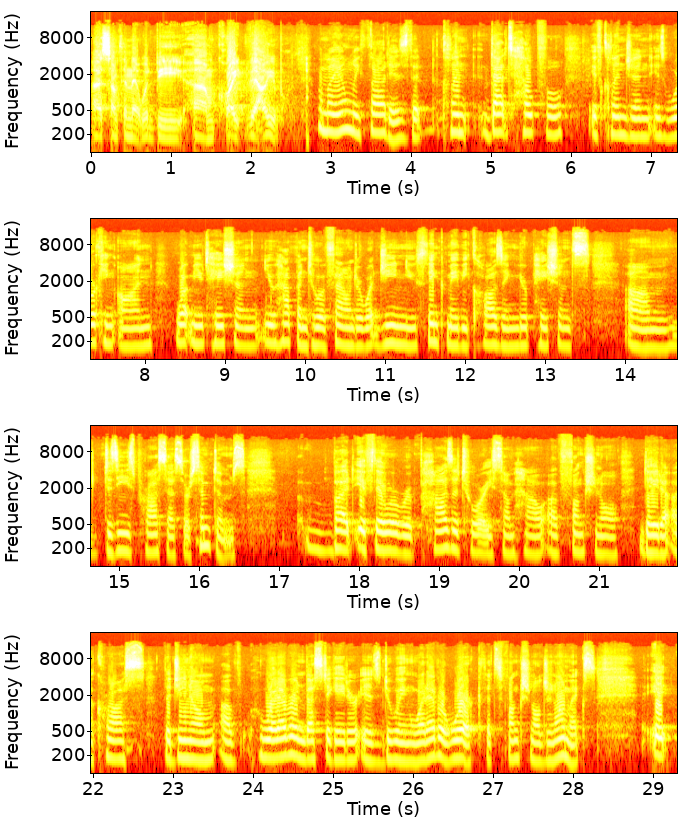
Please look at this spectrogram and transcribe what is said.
uh, something that would be um, quite valuable. Well, my only thought is that that's helpful if ClinGen is working on what mutation you happen to have found or what gene you think may be causing your patient's um, disease process or symptoms. But if there were a repository somehow of functional data across the genome of whatever investigator is doing whatever work that's functional genomics, it,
